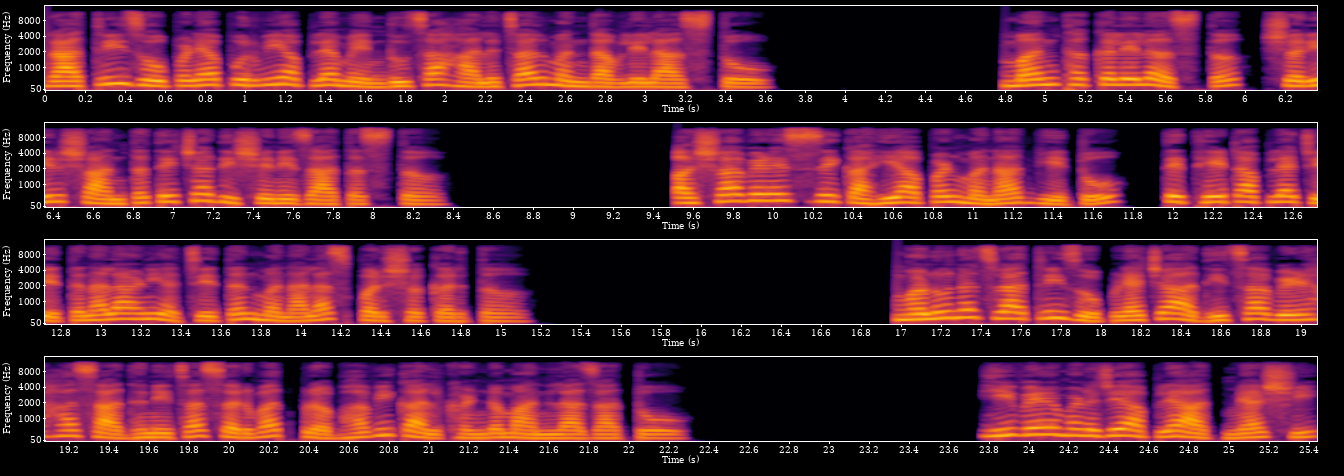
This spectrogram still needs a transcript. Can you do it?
रात्री झोपण्यापूर्वी आपल्या मेंदूचा हालचाल मंदावलेला असतो. मन थकलेलं असतं शरीर शांततेच्या दिशेने जात असतं. अशा वेळेस जे काही आपण मनात घेतो ते थेट आपल्या चेतनाला आणि अचेतन मनाला स्पर्श करतं. म्हणूनच रात्री झोपण्याच्या आधीचा वेळ हा साधनेचा सर्वात प्रभावी कालखंड मानला जातो. ही वेळ म्हणजे आपल्या आत्म्याशी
